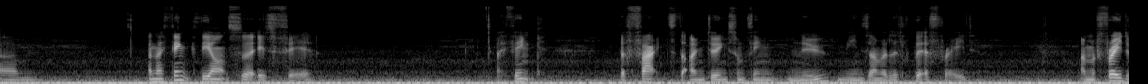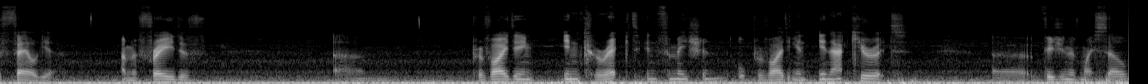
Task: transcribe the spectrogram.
Um, and I think the answer is fear. I think the fact that I'm doing something new means I'm a little bit afraid. I'm afraid of failure. I'm afraid of providing incorrect information or providing an inaccurate uh, vision of myself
